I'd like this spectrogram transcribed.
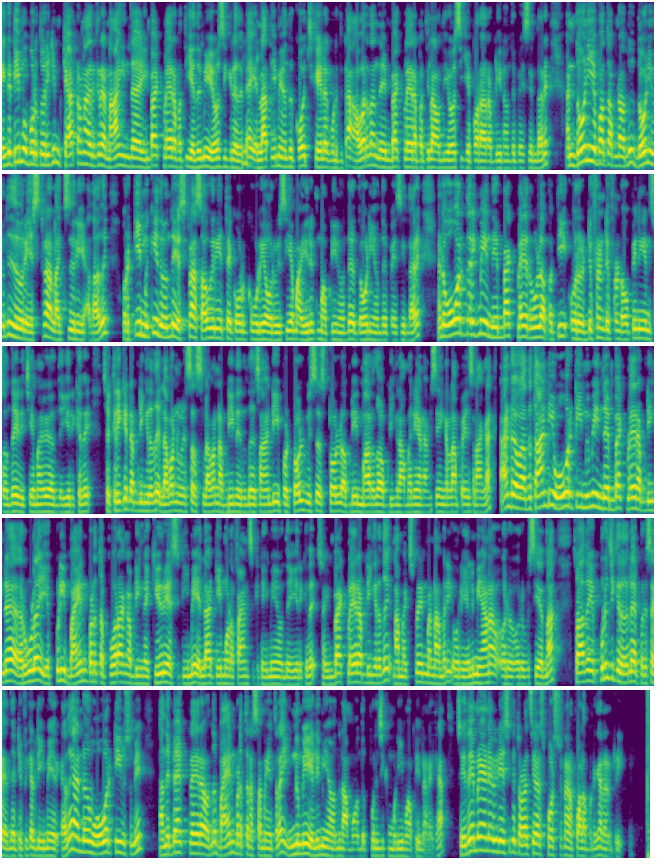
எங்கள் டீமை பொறுத்த வரைக்கும் கேப்டனாக இருக்கிற நான் இந்த இம்பாக்ட் பிளேயரை பற்றி எதுவுமே யோசிக்கிறது இல்லை. எல்லாத்தையுமே வந்து கோச் கையில் கொடுத்துட்டா அவர் தான் இந்த இம்பாக்ட் பிளேயரை பற்றிலாம் வந்து யோசிக்க போகிறார் அப்படின்னு வந்து பேசியிருந்தாரு. அண்ட் தோனியை பார்த்தோம் அப்படின்னா வந்து தோனி வந்து இது ஒரு எக்ஸ்ட்ரா லக்ஸுரி அதாவது ஒரு டீமுக்கு இது வந்து எக்ஸ்ட்ரா சௌகரியத்தை கொடுக்கக்கூடிய ஒரு விஷயமா இருக்கும் அப்படின்னு வந்து தோனி வந்து பேசியிருந்தாரு. அண்ட் ஒவ்வொருத்தருக்குமே இந்த இம்பாக்ட் பிளேயர் ரூலை பத்தி ஒரு டிஃப்ரெண்ட் டிஃப்ரெண்ட் ஒப்பீனியன்ஸ் வந்து நிச்சயமாகவே வந்து இருக்குது. ஸோ கிரிக்கெட் அப்படிங்கிறது லெவன் விசஸ் லெவன் அப்படின்னு இருந்தது தாண்டி இப்போ டுவெல் விசஸ் டுவெல் அப்படின்னு மாறுதோ அப்படிங்கிற மாதிரியான விஷயங்கள்லாம் பேசுனாங்க அண்ட் அதை தாண்டி ஒவ்வொரு டீமுமே இந்த இம்பாக்ட் பிளேயர் அப்படிங்கிற ரூலை எப்படி பயன்படுத்த போறாங்க அப்படிங்கிற கியூரியாசிட்டியுமே எல்லா டீமோட ஃபேன்ஸ்கிட்டையுமே வந்து இருக்குது. ஸோ இம்பாக்ட் பிளேயர் அப்படிங்கிறது நம்ம எக்ஸ்பிளைன் பண்ண மாதிரி ஒரு எளிமையான ஒரு ஒரு விஷயம் தான் ஸோ அதை புரிஞ்சுக்கிறதுல பெருசாக எந்த டிஃபிகல்ட்டியுமே இருக்காது. அண்ட் ஒவ்வொரு டீம்ஸுமே அந்த இம்பாக்ட் பிளேயரை வந்து பயன்படுத்துகிற சமயத்தில் இன்னுமே எளிமையாக வந்து நம்ம வந்து புரிஞ்சிக்க முடியும் அப்படின்னு நினைக்கிறேன். ஸோ இதே மாதிரியான வீடியோஸுக்கு தொடர்ச்சியாக ஸ்போர்ட்ஸ் ஃபாலோ பண்ணுங்க. நன்றி.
